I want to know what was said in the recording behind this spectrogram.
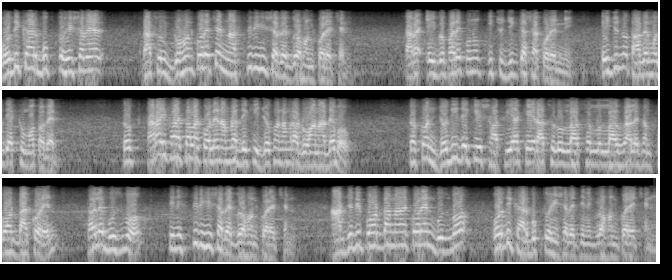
অধিকারভুক্ত হিসাবে রাসুল গ্রহণ করেছেন না স্ত্রী হিসাবে গ্রহণ করেছেন? তারা এই ব্যাপারে কোনো কিছু জিজ্ঞাসা করেননি। এই জন্য তাদের মধ্যে একটু মতভেদ। তো তারাই ফয়সালা করলেন, আমরা দেখি, যখন আমরা রোয়ানা দেব, তখন যদি দেখি সাফিয়াকে রাসুল্লাহ সাল্লু আলহাম পর্দা করেন, তাহলে বুঝব তিনি স্ত্রী হিসাবে গ্রহণ করেছেন। আর যদি পর্দা না করেন, বুঝব অধিকারভুক্ত হিসেবে তিনি গ্রহণ করেছেন।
